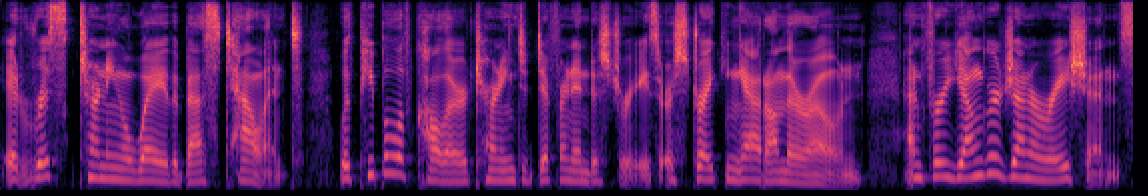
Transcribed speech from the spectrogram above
it risks turning away the best talent, with people of color turning to different industries or striking out on their own. And for younger generations,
